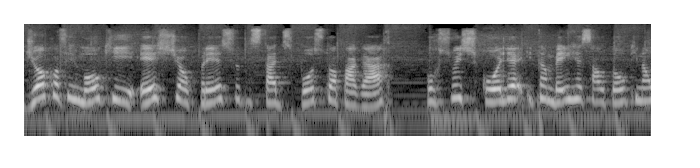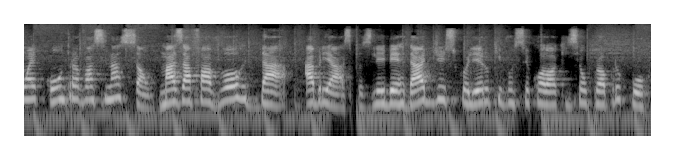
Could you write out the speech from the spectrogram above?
Djoko afirmou que este é o preço que está disposto a pagar por sua escolha e também ressaltou que não é contra a vacinação, mas a favor da, abre aspas, liberdade de escolher o que você coloca em seu próprio corpo.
